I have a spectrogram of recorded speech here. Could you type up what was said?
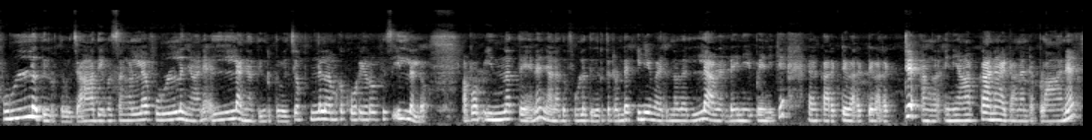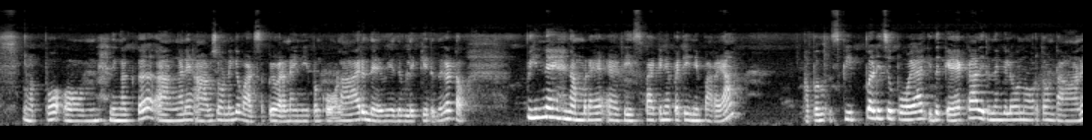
ഫുള്ള് തീർത്ത് വെച്ചു. ആ ദിവസങ്ങളിലെ ഫുള്ള് ഞാൻ എല്ലാം ഞാൻ തീർത്ത് വെച്ചു. അപ്പം ഇന്നലെ നമുക്ക് കൊറിയർ ഓഫീസ് ഇല്ലല്ലോ. അപ്പം ഇന്നത്തേന് ഞാനത് ഫുള്ള് തീർത്തിട്ടുണ്ട്. ഇനി വരുന്നതെല്ലാവരുടെ ഇനിയിപ്പോൾ എനിക്ക് കറക്റ്റ് കറക്റ്റ് കറക്റ്റ് അങ്ങ് ഇനി ആക്കാനായിട്ടാണ് എന്റെ പ്ലാന് അപ്പോൾ നിങ്ങൾക്ക് അങ്ങനെ ആവശ്യമുണ്ടെങ്കിൽ വാട്സപ്പിൽ വരണം. ഇനിയിപ്പം കോൾ ആരും ദയവ് വിളിക്കരുത് കേട്ടോ. പിന്നെ നമ്മുടെ ഫേസ് പാക്കിനെ പറ്റി ഇനി പറയാം. അപ്പം സ്കിപ്പ് അടിച്ച് പോയാൽ ഇത് കേൾക്കാതിരുന്നെങ്കിലോ എന്ന് ഓർത്തുകൊണ്ടാണ്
